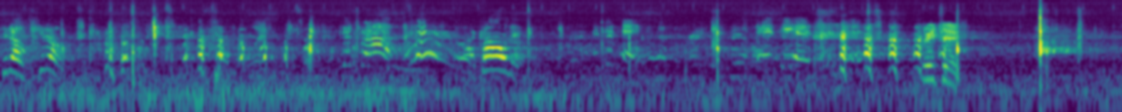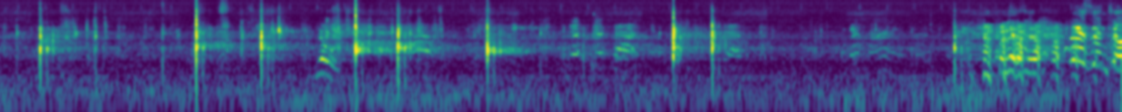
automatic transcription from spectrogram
Get over, get over. Good drop. I called it. it's okay. It did. Three, two. Yo, Just miss that. Yeah. I got mine. listen, listen to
